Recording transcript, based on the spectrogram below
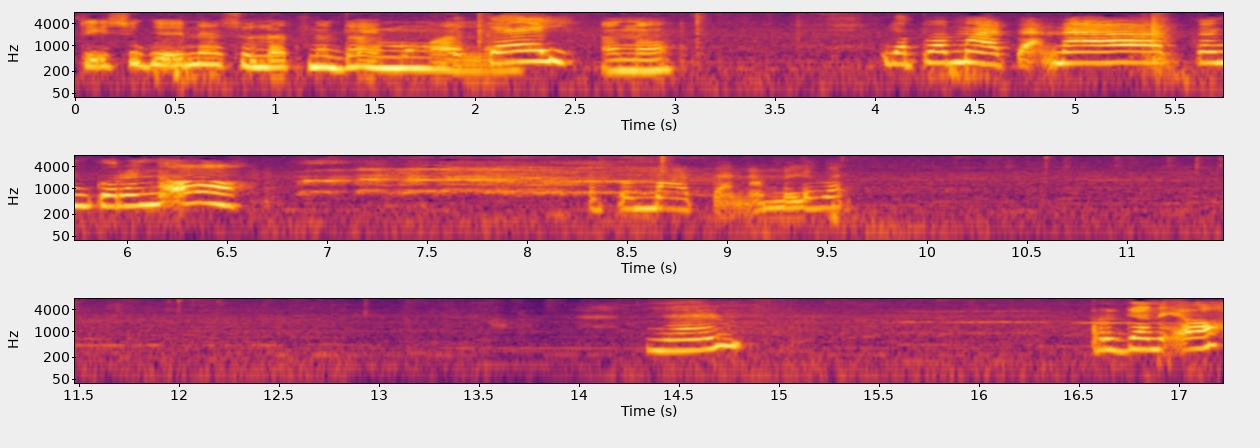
Di sugay na sulat na dahil mo ngalan. Okay. Ano? Gapamata na tan ko rin oh. Gapamata na maliwat. Ngayon. Regani oh.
